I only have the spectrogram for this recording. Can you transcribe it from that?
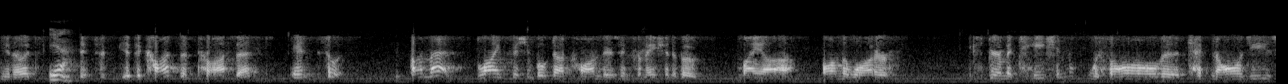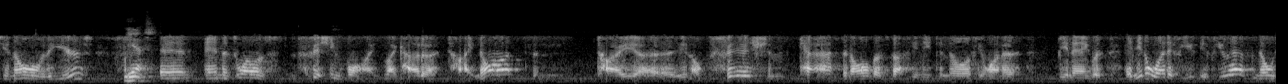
You know, it's Yeah. it's a, it's a constant process. And so on that blindfishingboat.com, there's information about my uh, on the water experimentation with all the technologies, you know, over the years, Yes. and and as well as fishing blind, like how to tie knots and tie, uh, you know, fish and cast and all the stuff you need to know if you want to be an angler. And you know what? If you if you have no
